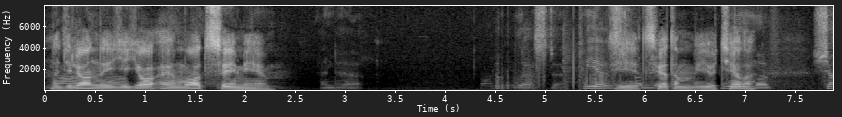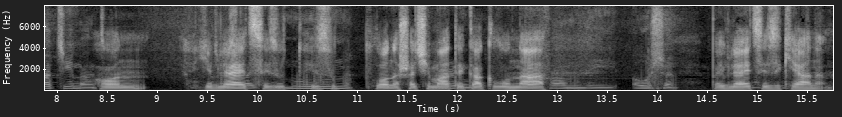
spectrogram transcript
наделенный ее эмоциями и цветом ее тела, Он является из, из лона Шачиматы, как луна появляется из океана.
